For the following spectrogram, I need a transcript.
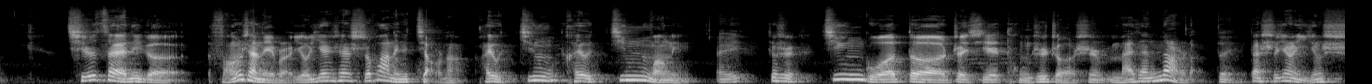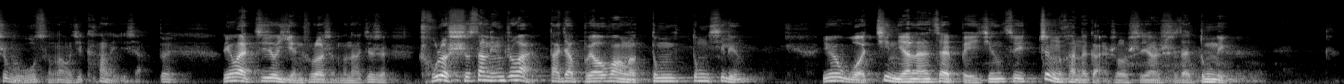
其实，在那个房山那边有燕山石化那个角呢，还有金还有金王陵，哎，就是金国的这些统治者是埋在那儿的，对但实际上已经尸骨无存了。我去看了一下。对，另外，这就引出了什么呢？就是除了十三陵之外，大家不要忘了东东西陵，因为我近年来在北京最震撼的感受，实际上是在东陵。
